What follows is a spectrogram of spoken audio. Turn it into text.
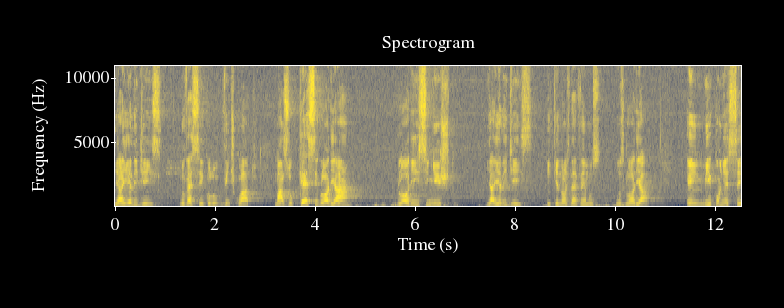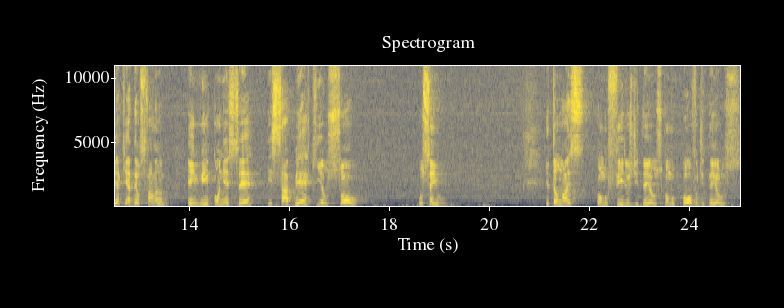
E aí ele diz, no versículo 24: Mas o que se gloriar, glorie-se nisto. E aí ele diz em que nós devemos nos gloriar. Em me conhecer, aqui é Deus falando, em me conhecer e saber que eu sou o Senhor. Então nós, como filhos de Deus, como povo de Deus,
